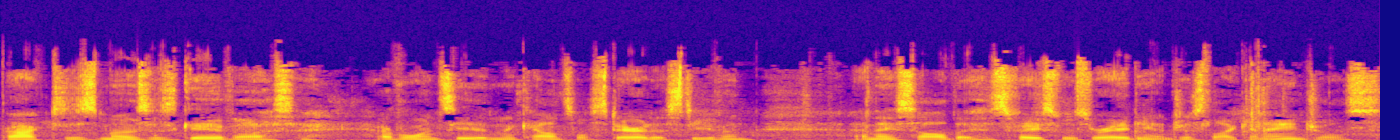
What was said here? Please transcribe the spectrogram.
practices Moses gave us. Everyone seated in the council stared at Stephen and they saw that his face was radiant, just like an angel's.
